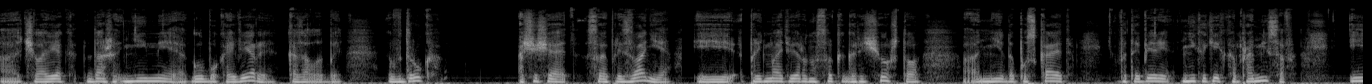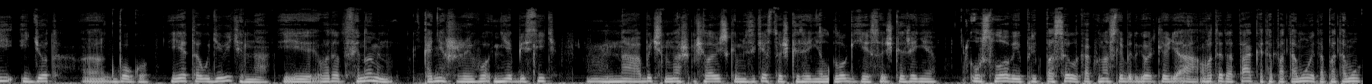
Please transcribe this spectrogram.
э, человек, даже не имея глубокой веры, казалось бы, вдруг ощущает свое призвание и принимает веру настолько горячо, что э, не допускает в этой вере никаких компромиссов и идет к Богу. И это удивительно. И вот этот феномен, конечно же, его не объяснить на обычном нашем человеческом языке с точки зрения логики, с точки зрения условий, предпосылок, как у нас любят говорить люди, а вот это так, это потому, это потому.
